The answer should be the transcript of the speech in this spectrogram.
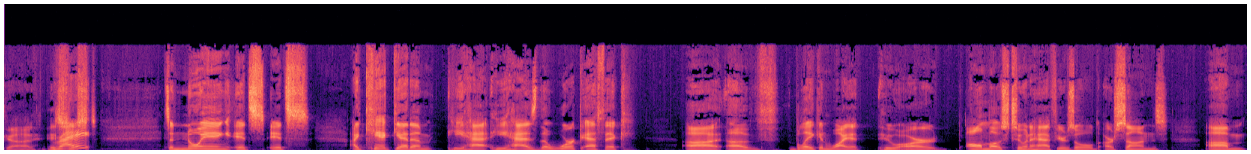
God, it's right? just it's annoying. It's it's I can't get him. He ha he has the work ethic uh, of Blake and Wyatt, who are almost two and a half years old, our sons. Um,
